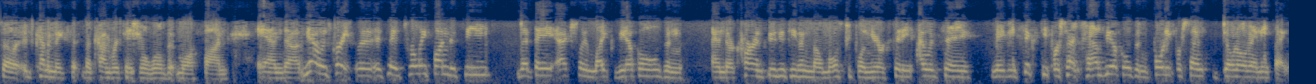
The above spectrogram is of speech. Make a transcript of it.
So it kind of makes it, the conversation a little bit more fun. And uh, yeah, it was great. It's it's really fun to see that they actually like vehicles and and they're car enthusiasts. Even though most people in New York City, I would say maybe 60% have vehicles and 40% don't own anything.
